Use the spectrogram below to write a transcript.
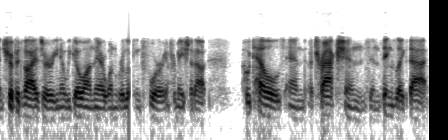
and TripAdvisor. You know, we go on there when we're looking for information about hotels and attractions and things like that.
